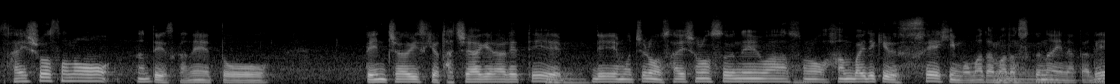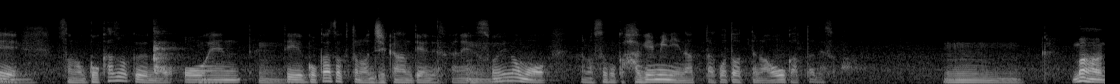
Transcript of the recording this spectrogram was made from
最初そのなんていうんですかねえっとベンチャーウイスキーを立ち上げられて、うん、でもちろん最初の数年はその販売できる製品もまだまだ少ない中で、うん、そのご家族の応援っていうご家族との時間っていうんですかね、うん、そういうのもあのすごく励みになったことっていうのは多かったですか？うん。まあ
